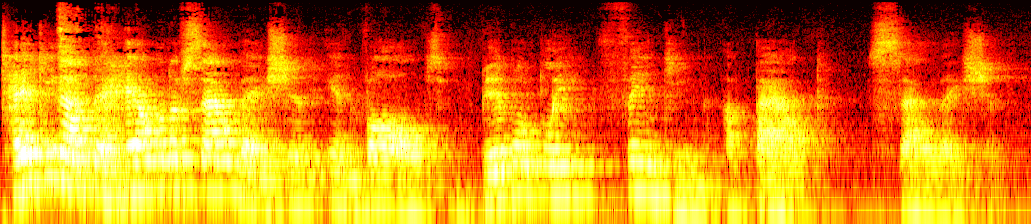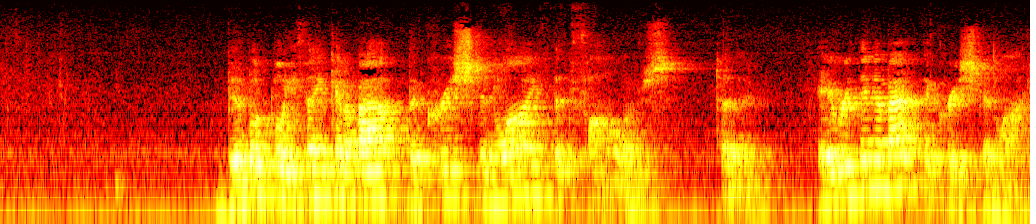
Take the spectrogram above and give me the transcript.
Taking up the helmet of salvation involves biblically thinking about salvation. Biblically thinking about the Christian life that follows, too everything about the Christian life.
